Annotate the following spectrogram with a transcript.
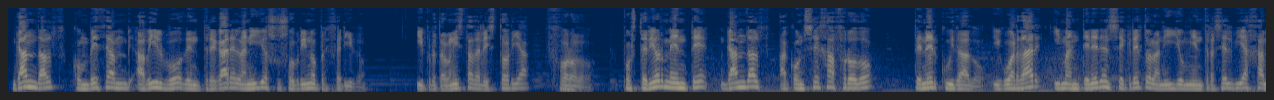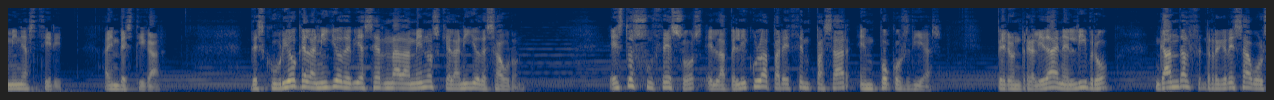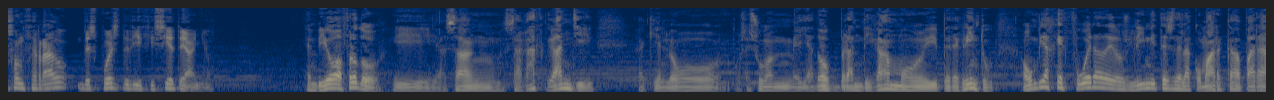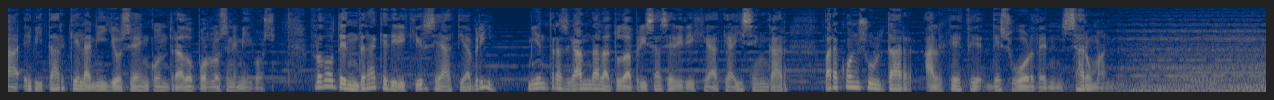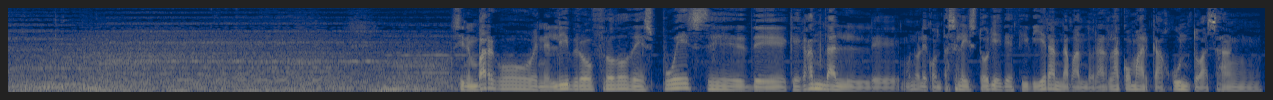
Gandalf convence a Bilbo de entregar el anillo a su sobrino preferido, y protagonista de la historia, Frodo. Posteriormente, Gandalf aconseja a Frodo tener cuidado y guardar y mantener en secreto el anillo mientras él viaja a Minas Tirith a investigar. Descubrió que el anillo debía ser nada menos que el anillo de Sauron. Estos sucesos en la película parecen pasar en pocos días, pero en realidad en el libro Gandalf regresa a Bolsón Cerrado después de 17 años. Envió a Frodo y a San Sagaz Ganji, a quien luego pues, se suman Mediador, Brandigamo y Peregrintu, a un viaje fuera de los límites de la comarca para evitar que el anillo sea encontrado por los enemigos. Frodo tendrá que dirigirse hacia Bree, mientras Gandalf a toda prisa se dirige hacia Isengard para consultar al jefe de su orden, Saruman. Sin embargo, en el libro, Frodo, después eh, de que Gandalf bueno, le contase la historia y decidieran abandonar la comarca junto a San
